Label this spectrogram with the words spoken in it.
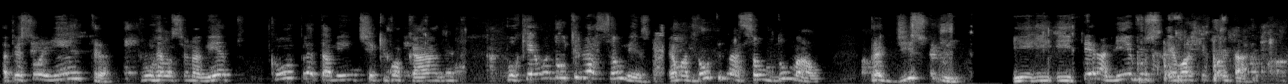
A pessoa entra para um relacionamento completamente equivocada, porque é uma doutrinação mesmo, é uma doutrinação do mal para destruir. E, e, e, ter amigos, eu acho que é fantástico.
